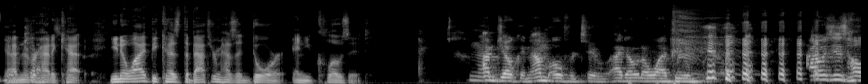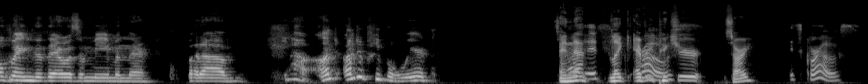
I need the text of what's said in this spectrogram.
Yeah, I've never had a cat. You know why? Because the bathroom has a door and you close it. No. I'm joking. I'm over too. I don't know why people. I was just hoping that there was a meme in there, but um, yeah, un- under people weird. and hard. that It's like every picture. Sorry. It's gross.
